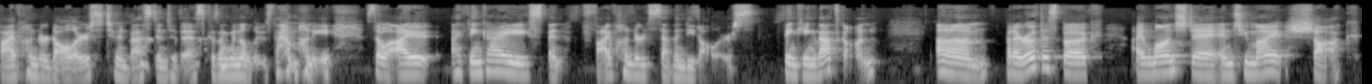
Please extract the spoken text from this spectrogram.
$500 to invest into this because I'm going to lose that money. So I I think I spent $570 thinking that's gone. Um, but I wrote this book, I launched it, and to my shock,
